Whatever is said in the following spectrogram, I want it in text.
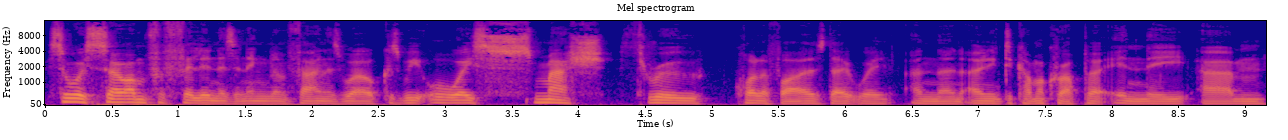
it's always so unfulfilling as an England fan as well because we always smash through qualifiers, don't we? And then only to come a cropper in the um,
